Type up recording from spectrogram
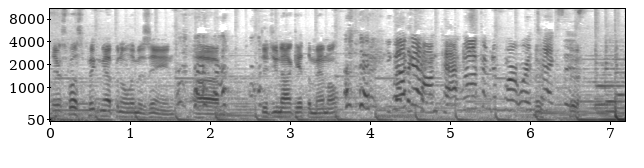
They were supposed to pick me up in a limousine. Um, did you not get the memo? You got the compact. Welcome to Fort Worth, Texas.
